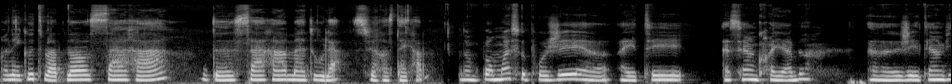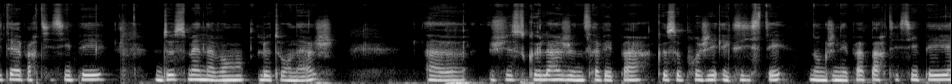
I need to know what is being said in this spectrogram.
On écoute maintenant Sarah de Sarah Madoula sur Instagram. Donc pour moi, ce projet euh, a été assez incroyable. Euh, j'ai été invitée à participer deux semaines avant le tournage. Euh, Jusque-là, je ne savais pas que ce projet existait, donc je n'ai pas participé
